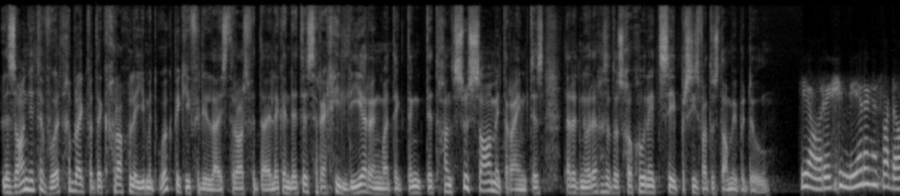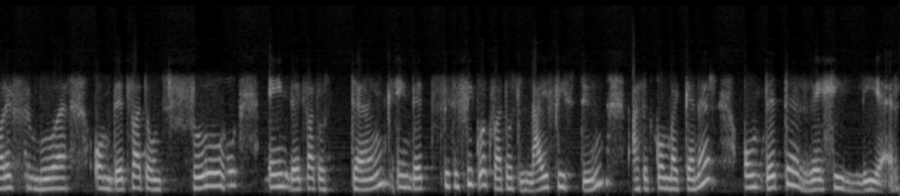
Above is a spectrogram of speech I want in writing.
Lesaan het 'n woord gebruik wat ek graag wil hê jy moet ook bietjie vir die luisteraars verduidelik en dit is regulering want ek dink dit gaan so saam met ruimtes dat dit nodig is dat ons gou-gou net sê presies wat ons daarmee bedoel. Ja, regulering is wat daardie vermoë om dit wat ons voel en dit wat ons dink en dit spesifiek ook wat ons lyfies doen as dit kom by kinders om dit te reguleer.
